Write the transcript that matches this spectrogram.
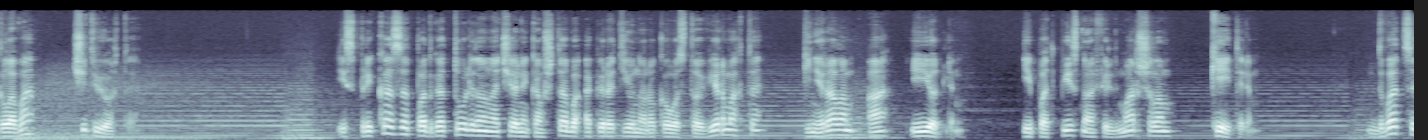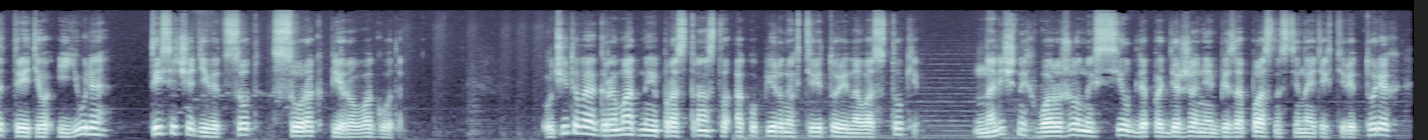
Глава 4. Из приказа, подготовленного начальником штаба оперативного руководства вермахта генералом А. Йодлем и подписанного фельдмаршалом Кейтелем. 23 июля 1941 года. Учитывая громадные пространства оккупированных территорий на Востоке, наличных вооруженных сил для поддержания безопасности на этих территориях –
